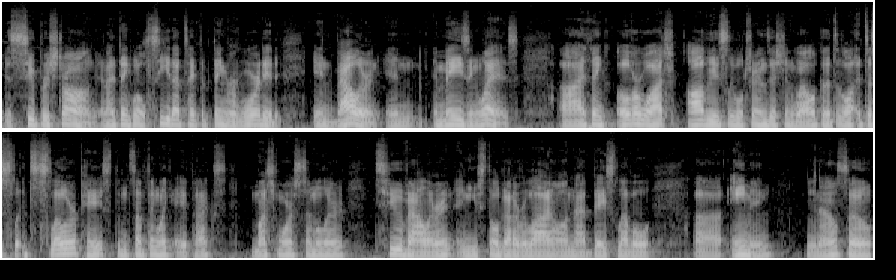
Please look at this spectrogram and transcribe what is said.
is super strong. And I think we'll see that type of thing rewarded in Valorant in amazing ways. Uh, I think Overwatch obviously will transition well because it's a it's a sl- it's slower paced than something like Apex, much more similar to Valorant, and you still got to rely on that base level uh, aiming. You know, so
